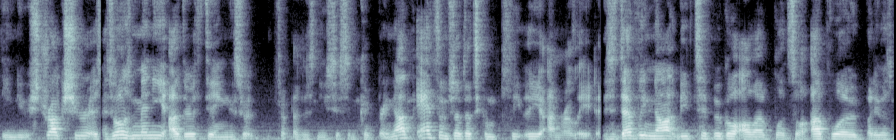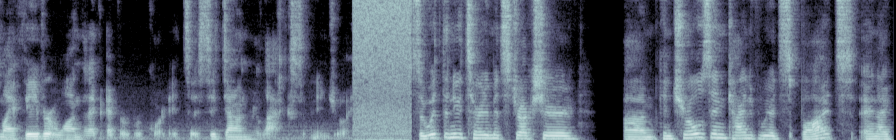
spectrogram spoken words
the new structure, as well as many other things that this new system could bring up, and some stuff that's completely unrelated. This is definitely not the typical all out Blitzle upload, but it was my favorite one that I've ever recorded. So sit down, relax, and enjoy. So with the new tournament structure, um, controls in kind of weird spots, and I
